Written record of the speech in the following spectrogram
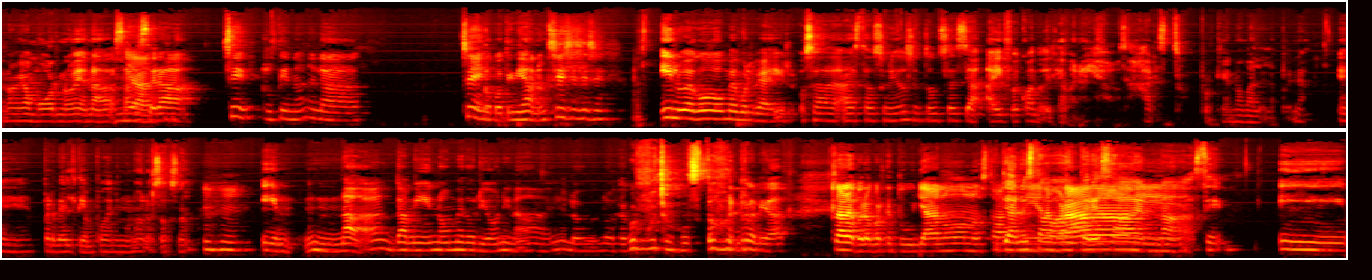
no había amor, no había nada, ¿sabes? Ya. Era, sí, rutina, la, Sí. lo cotidiano. Sí, sí, sí, sí. Y luego me volví a ir, o sea, a Estados Unidos, entonces ya ahí fue cuando dije, bueno, ya vamos a dejar esto, porque no vale la pena eh, perder el tiempo de ninguno de los dos, ¿no? Ujú. Y nada, a mí no me dolió ni nada, ¿eh? lo, lo dejé con mucho gusto, en realidad. Claro, pero porque tú ya no, no estabas ya no ni estaba enamorada, interesada ni- en nada, sí. Y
